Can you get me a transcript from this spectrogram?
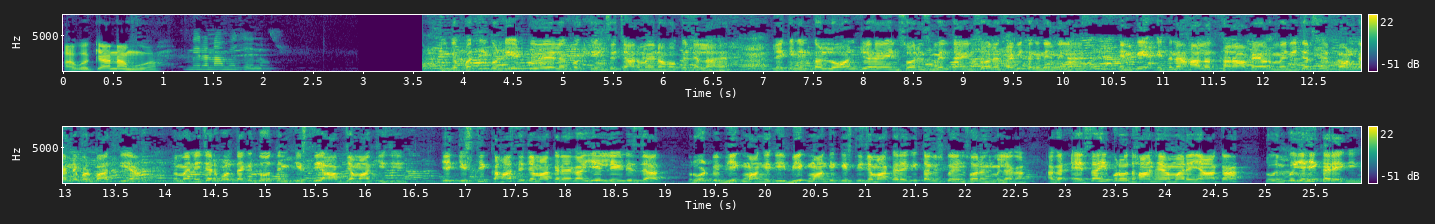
आपका क्या नाम हुआ? मेरा नाम है जैनब। इनके पति को डेट के हुए लगभग तीन से चार महीना होकर चला है, लेकिन इनका लोन जो है इंश्योरेंस मिलता है। इंश्योरेंस अभी तक नहीं मिला है। इनके इतना हालत खराब है और मैनेजर से फ़ोन करने पर बात किया तो मैनेजर बोलता है कि दो तीन किस्ती आप जमा कीजिए। ये किस्ती कहाँ से जमा करेगा? ये लेडीज़ जात रोड पे भीख मांगेगी। भीख मांग के किस्ती जमा करेगी, तब इसको इंश्योरेंस मिलेगा। अगर ऐसा ही प्रावधान है हमारे यहाँ का तो इनको यही करेगी।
